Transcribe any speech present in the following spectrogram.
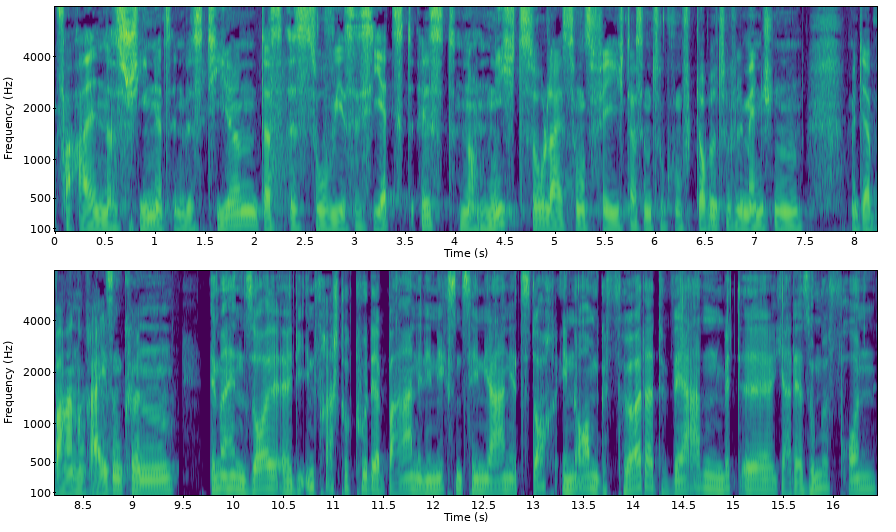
vor allem das Schienennetz investieren. Das ist so, wie es jetzt ist, noch nicht so leistungsfähig, dass in Zukunft doppelt so viele Menschen mit der Bahn reisen können. Immerhin soll äh, die Infrastruktur der Bahn in den nächsten zehn Jahren jetzt doch enorm gefördert werden mit äh, ja, der Summe von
